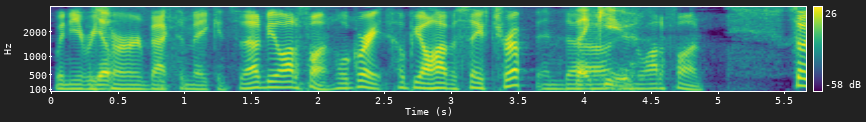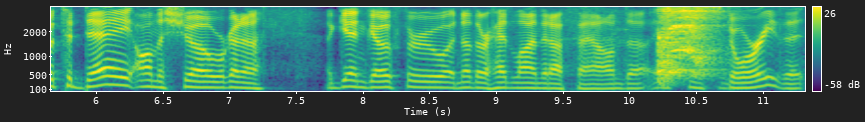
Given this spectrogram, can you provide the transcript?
when you return yep. back to Macon. So that'd be a lot of fun. Well, great. Hope you all have a safe trip and uh, thank you. And a lot of fun. So today on the show, we're gonna again go through another headline that I found, uh, interesting story that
